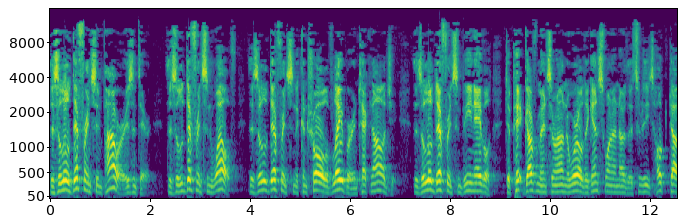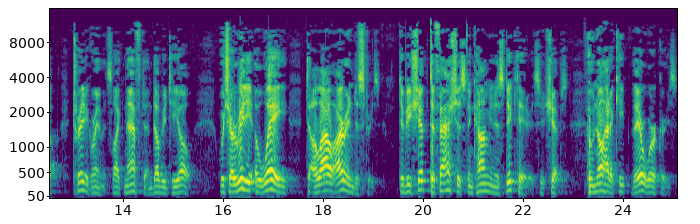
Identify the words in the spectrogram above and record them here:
There's a little difference in power, isn't there? There's a little difference in wealth. There's a little difference in the control of labor and technology. There's a little difference in being able to pit governments around the world against one another through these hooked up trade agreements like NAFTA and WTO, which are really a way to allow our industries to be shipped to fascist and communist dictatorships who know how to keep their workers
